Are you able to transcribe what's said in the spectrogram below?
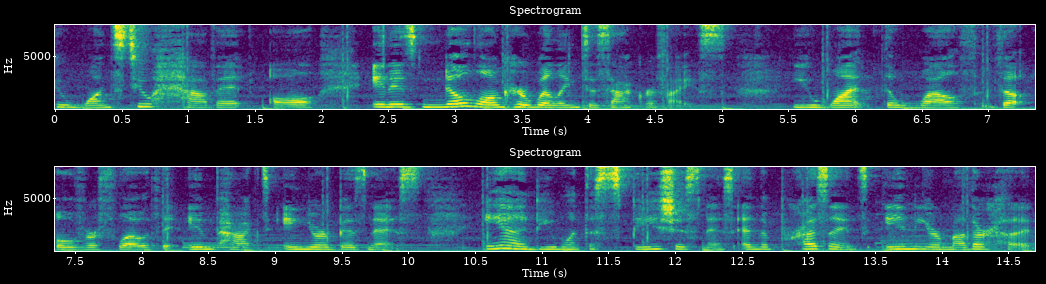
who wants to have it all and is no longer willing to sacrifice. You want the wealth, the overflow, the impact in your business, and you want the spaciousness and the presence in your motherhood.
